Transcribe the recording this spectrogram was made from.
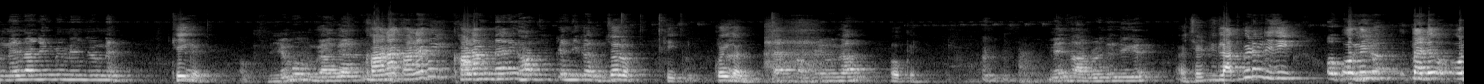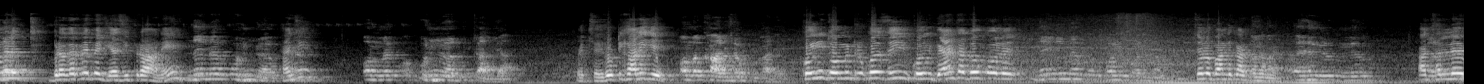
ਮੈਂ ਨਾਲ ਨਹੀਂ ਮੈਂ ਜੋ ਮੈਂ ਠੀਕ ਹੈ। ਮੈਂ ਉਹ ਮੰਗਾਗਾ ਖਾਣਾ ਖਾਣਾ ਕੋਈ? ਖਾਣਾ? ਮੈਂ ਨਹੀਂ ਖਾਂਦੀ ਕੰਨੀ ਕਰੂੰ ਚਲੋ ਠੀਕ ਕੋਈ ਗੱਲ ਓਕੇ। ਮੈਂ ਖਾਣ ਨੂੰ ਦੇ ਅੱਛਾ ਜੀ ਲੱਤ ਪੀੜ ਹੁੰਦੀ ਸੀ? ਉਹ ਮੈਨੂੰ ਤੁਹਾਡੇ ਉਹਨਾਂ ਨੇ ਬ੍ਰਦਰ ਨੇ ਭੇਜਿਆ ਸੀ ਭਰਾ ਨੇ। ਨਹੀਂ ਮੈਂ ਕੁਝ ਨਹੀਂ ਹਾਂਜੀ? ਹਾਂਜੀ ਮੈਂ ਕੁਝ ਨਹੀਂ ਚੱਲ ਗਿਆ अच्छा रोटी खा लीजिए। और मैं खा ली खा लिया कोई नहीं दो मिनट रुको सही कोई नहीं बहन था दो कॉल। नहीं नहीं मैं कॉल चलो बंद कर दूँगा हाँ, मैं। अथल्ले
